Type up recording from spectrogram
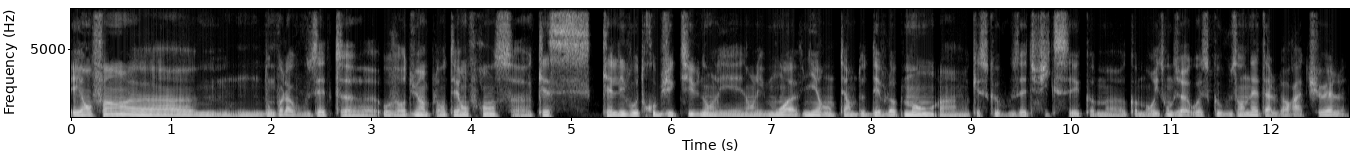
Et enfin, euh, donc voilà, vous êtes euh, aujourd'hui implanté en France. Euh, qu'est-ce, quel est votre objectif dans les dans les mois à venir en termes de développement? Qu'est-ce que vous êtes fixé comme comme horizon? Déjà Où est-ce que vous en êtes à l'heure actuelle,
